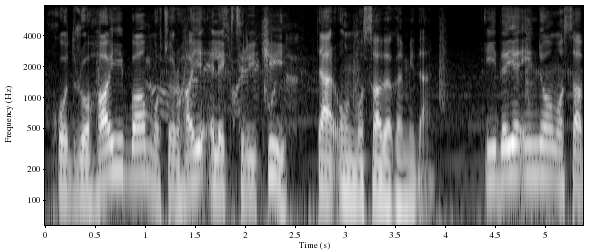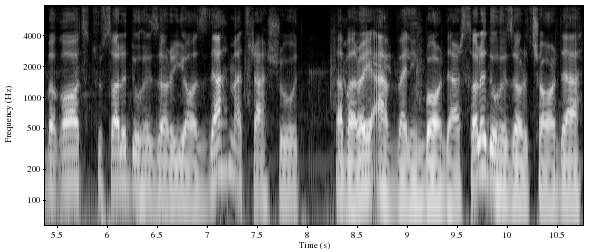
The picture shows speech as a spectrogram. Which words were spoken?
خودروهایی با موتورهای الکتریکی در اون مسابقه میدن. ایده این دو مسابقات تو سال 2011 مطرح شد و برای اولین بار در سال 2014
